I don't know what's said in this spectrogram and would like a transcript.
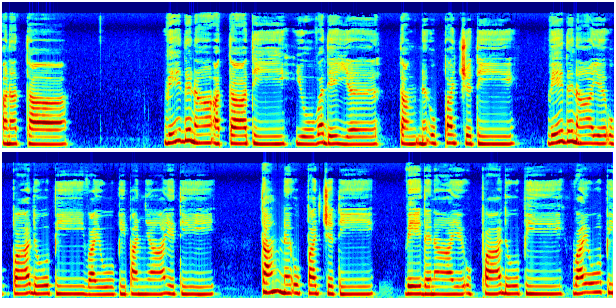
අනත්තා. වේදනා අත්තාති යෝ වදෙය්‍ය තං න uppajjati වේදනාය උප්පාදෝපි වයෝපි පඤ්ඤායති. තං න uppajjati වේදනාය උප්පාදෝපි වයෝපි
